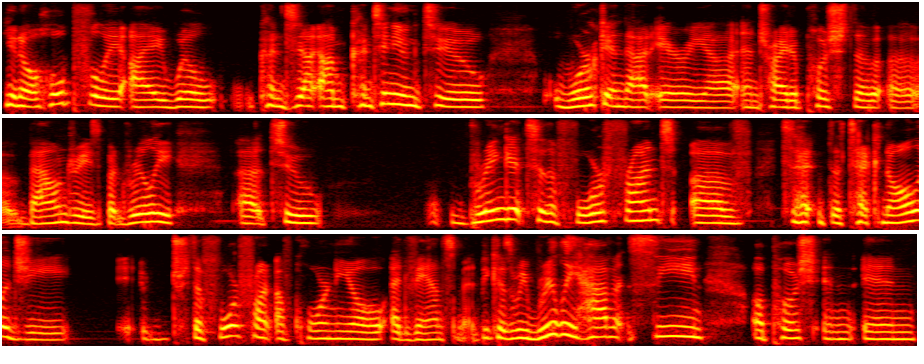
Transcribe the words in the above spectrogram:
you know, hopefully I will, continue. I'm continuing to work in that area and try to push the uh, boundaries, but really uh, to bring it to the forefront of te- the technology to the forefront of corneal advancement because we really haven't seen a push in, in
